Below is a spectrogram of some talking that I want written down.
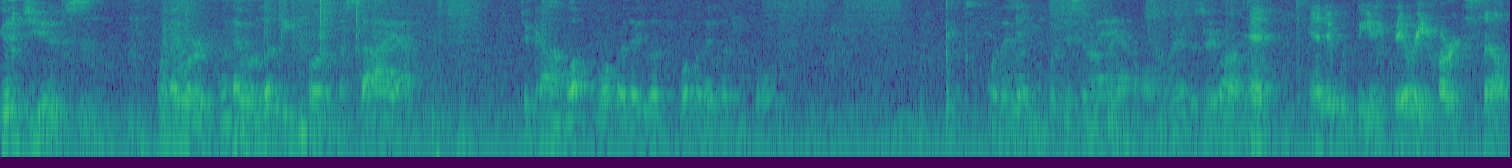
good Jews, when they were, when they were looking for the Messiah to come, what, what were they look, what were they looking for? Were they looking for just a man or? Well, and, and it would be a very hard sell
